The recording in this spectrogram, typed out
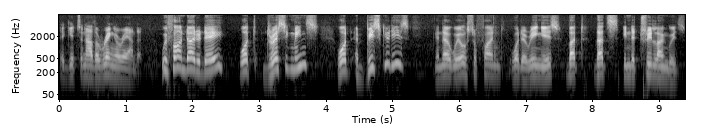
it gets another ring around it. we found out today what dressing means, what a biscuit is, and now we also find what a ring is, but that's in the tree language.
